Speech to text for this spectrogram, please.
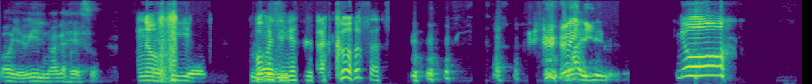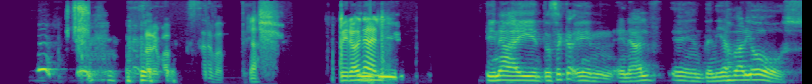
Oye, Bill, no hagas eso. No, este, Bill. Vos me enseñaste otras cosas. Bill? No. Pero en Alf. Y, nada, y entonces en, en Alf tenías varios.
